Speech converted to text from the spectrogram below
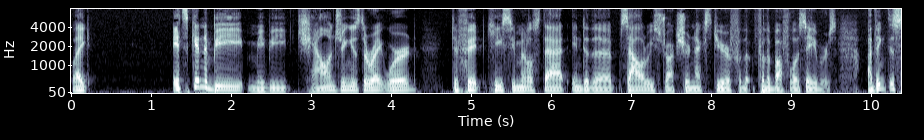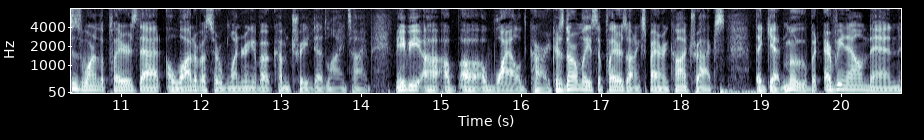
Like, it's going to be maybe challenging, is the right word to fit Casey Mittelstadt into the salary structure next year for the for the Buffalo Sabres. I think this is one of the players that a lot of us are wondering about come trade deadline time. Maybe a, a, a wild card because normally it's the players on expiring contracts that get moved, but every now and then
